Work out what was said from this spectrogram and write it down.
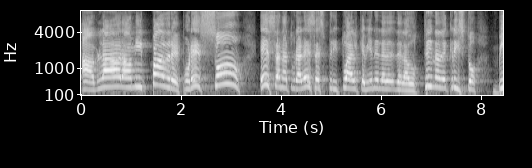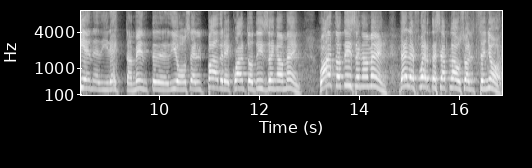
hablar a mi Padre. Por eso esa naturaleza espiritual que viene de la doctrina de Cristo viene directamente de Dios el Padre. ¿Cuántos dicen amén? ¿Cuántos dicen amén? Dele fuerte ese aplauso al Señor.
